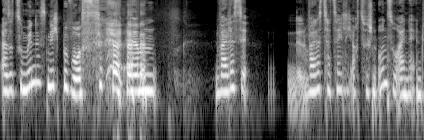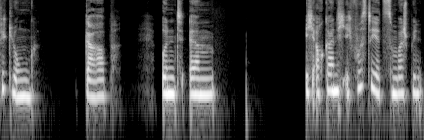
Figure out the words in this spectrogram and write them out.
also zumindest nicht bewusst. ähm, weil es weil es tatsächlich auch zwischen uns so eine Entwicklung gab. Und ähm, ich auch gar nicht, ich wusste jetzt zum Beispiel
